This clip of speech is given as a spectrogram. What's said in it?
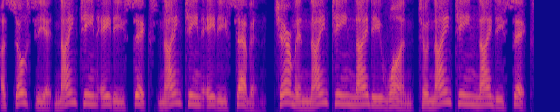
Associate 1986-1987, Chairman 1991 to 1996.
